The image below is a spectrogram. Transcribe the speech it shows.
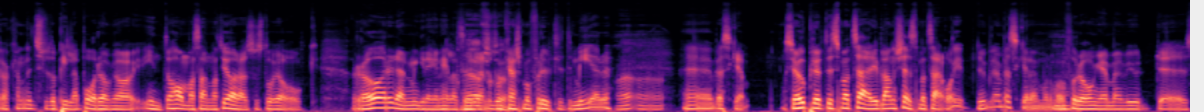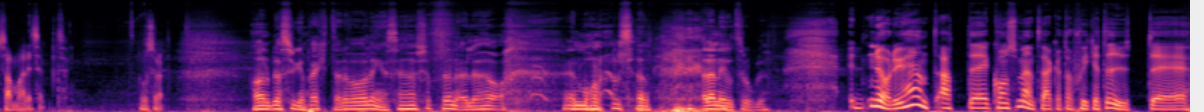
jag kan inte sluta pilla på det om jag inte har massa annat att göra så står jag och rör i den grejen hela Ja, tiden förstår. då kanske man får ut lite mer Ja, ja, ja. eh, beska. Så jag upplevde det som att så här, ibland känns det som att så här, oj, nu blir den beskare än vad den var Mm. förra gången men vi gjorde eh, samma recept. Och sådär. ja, nu blir jag sugen på äkta. Det var länge sedan jag köpte den. Eller ja, en månad sedan. Ja, den är otrolig. Nu har det ju hänt att eh, Konsumentverket har skickat ut eh,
